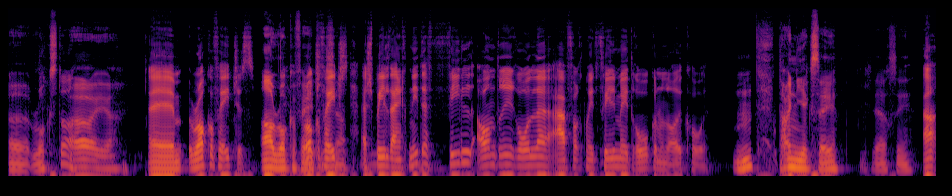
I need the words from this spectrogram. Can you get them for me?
Äh, Rockstar? Ah, ja. ähm, Rock of Ages. Ah, Rock of Ages. Rock of Ages. Er spielt eigentlich nicht eine viel andere Rolle, einfach mit viel mehr Drogen und Alkohol. Ja. Mhm. Das habe ich nie gesehen. Ehrlich sein. Ah,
